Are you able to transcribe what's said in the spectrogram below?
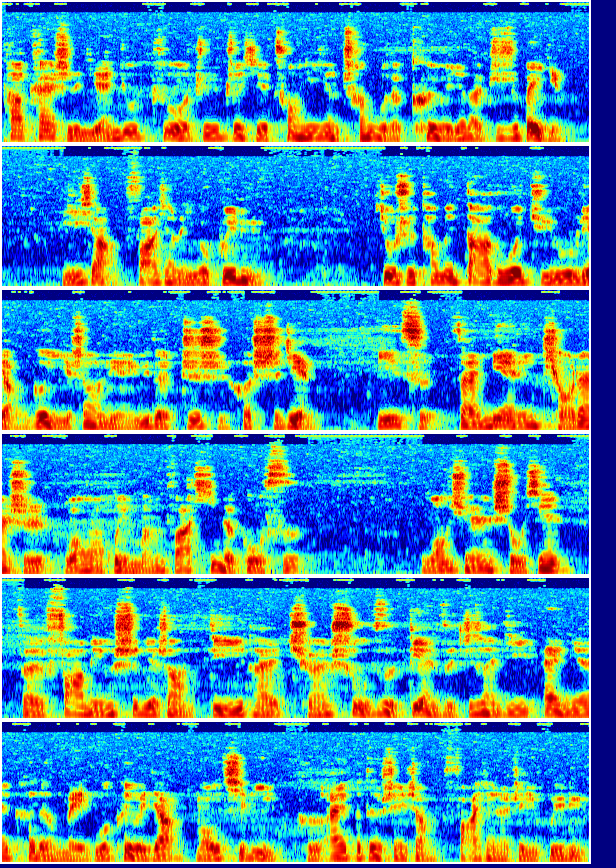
他开始研究做出这些创新性成果的科学家的知识背景，一下发现了一个规律，就是他们大多具有两个以上领域的知识和实践，因此在面临挑战时，往往会萌发新的构思。王选首先。在发明世界上第一台全数字电子计算机艾尼埃克的美国科学家毛奇利和埃克特身上发现了这一规律。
